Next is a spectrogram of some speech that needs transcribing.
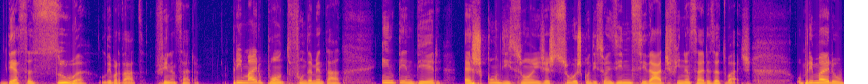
dessa sua liberdade financeira. Primeiro ponto fundamental: entender as condições, as suas condições e necessidades financeiras atuais. O primeiro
